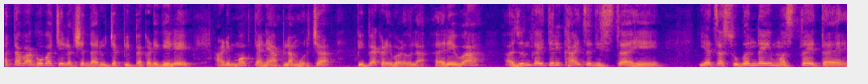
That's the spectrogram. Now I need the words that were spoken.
आता वाघोबाचे लक्ष दारूच्या पिप्याकडे गेले आणि मग त्याने आपला मोर्चा पिप्याकडे वळवला. अरे वा अजून काहीतरी खायचं दिसतं आहे. याचा सुगंधही मस्त येत आहे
